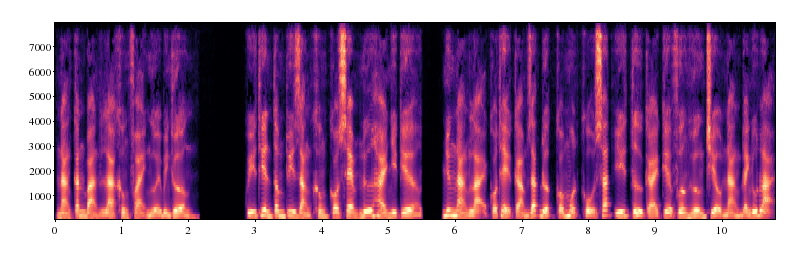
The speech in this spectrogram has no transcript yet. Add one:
nàng căn bản là không phải người bình thường. Quý thiên tâm tuy rằng không có xem nữ hài nhi kia, nhưng nàng lại có thể cảm giác được có một cổ sát ý từ cái kia phương hướng chiều nàng đánh út lại.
